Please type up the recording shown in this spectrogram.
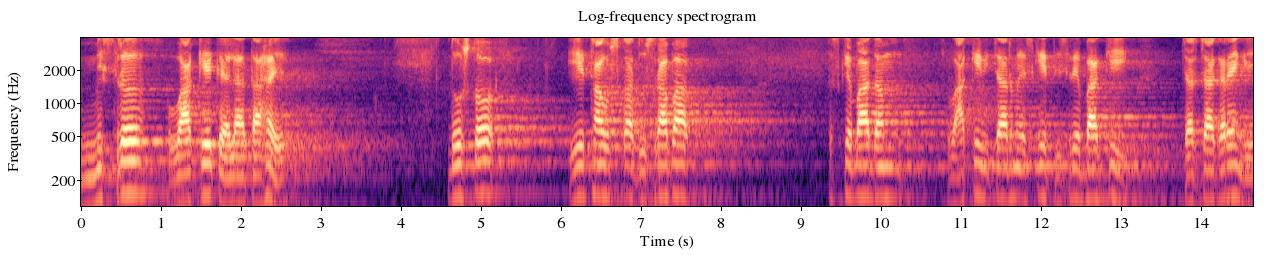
मिश्र वाक्य कहलाता है। दोस्तों, ये था उसका दूसरा भाग। उसके बाद हम वाक्य विचार में इसके तीसरे भाग की चर्चा करेंगे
